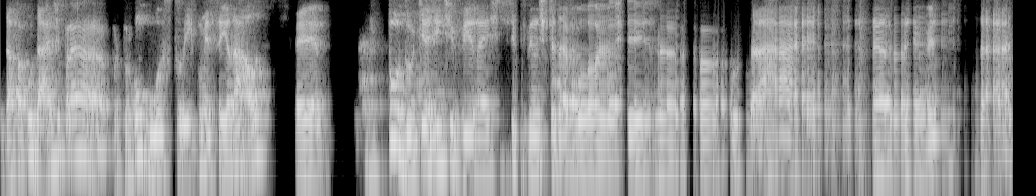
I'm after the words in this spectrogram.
da faculdade para o concurso e comecei a dar aula. É, tudo que a gente vê nas disciplinas pedagógicas da faculdade, né, da universidade,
